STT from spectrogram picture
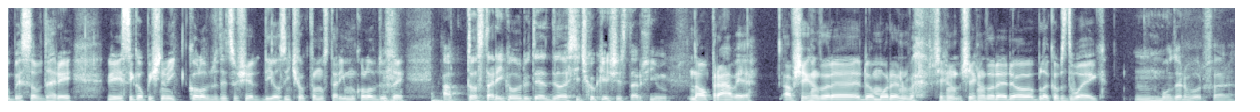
Ubisoft hry, kdy si koupíš nový Call of Duty, což je DLCčko k tomu starému Call of Duty. A to starý Call of Duty je DLCčko k ještě staršímu. No právě. A všechno to jde do Modern, všechno, všechno to jde do Black Ops 2. Mm, Modern Warfare.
